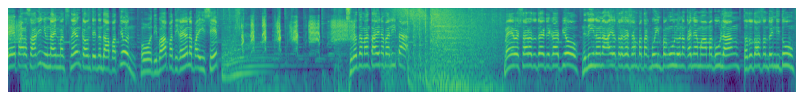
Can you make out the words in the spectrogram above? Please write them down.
Eh para sa akin yung 9 months na yun counted na dapat yun. O di ba pati kayo napaisip? Sunod naman tayo na balita. Mayor Sara Duterte Carpio, nilinaw na ayaw talaga siyang patakbuhin pangulo ng kanyang mga magulang sa 2022.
